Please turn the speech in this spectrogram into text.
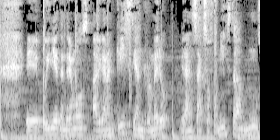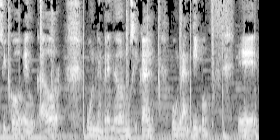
eh, hoy día tendremos al gran Cristian Romero, gran saxofonista, músico, educador, un emprendedor musical, un gran tipo. Eh,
